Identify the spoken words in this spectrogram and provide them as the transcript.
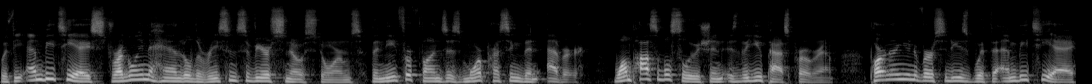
With the MBTA struggling to handle the recent severe snowstorms, the need for funds is more pressing than ever. One possible solution is the UPass program. Partnering universities with the MBTA,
